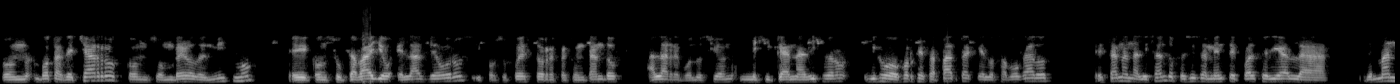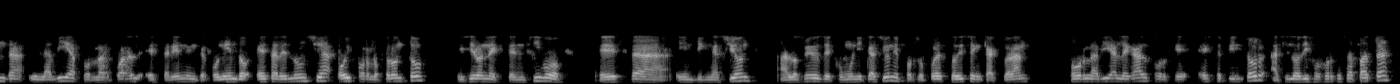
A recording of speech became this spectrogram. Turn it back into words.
con botas de charro, con sombrero del mismo, eh, con su caballo el as de oros y por supuesto representando a la revolución mexicana. Dijo, dijo Jorge Zapata que los abogados están analizando precisamente cuál sería la demanda y la vía por la cual estarían interponiendo esta denuncia. Hoy por lo pronto hicieron extensivo esta indignación a los medios de comunicación y por supuesto dicen que actuarán por la vía legal porque este pintor, así lo dijo Jorge Zapata,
